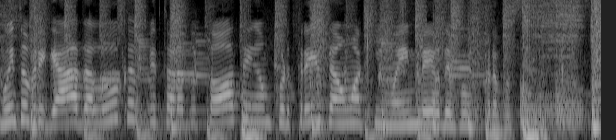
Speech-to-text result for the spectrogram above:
Muito obrigada, Lucas. Vitória do Tottenham por 3 a 1 aqui em Wembley. Eu devolvo para vocês.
